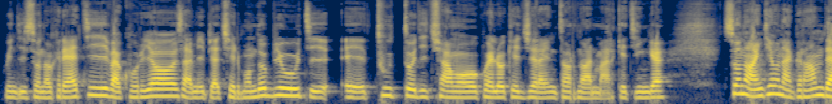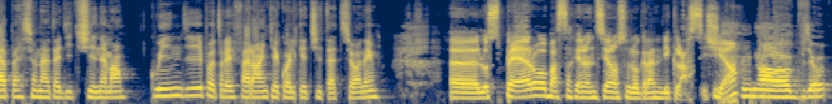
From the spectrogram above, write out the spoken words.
Quindi sono creativa, curiosa, mi piace il mondo beauty e tutto, diciamo, quello che gira intorno al marketing. Sono anche una grande appassionata di cinema, quindi potrei fare anche qualche citazione. Eh, lo spero, basta che non siano solo grandi classici, eh? no, ovvio.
